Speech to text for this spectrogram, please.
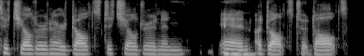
to children or adults to children and and mm-hmm. adults to adults.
